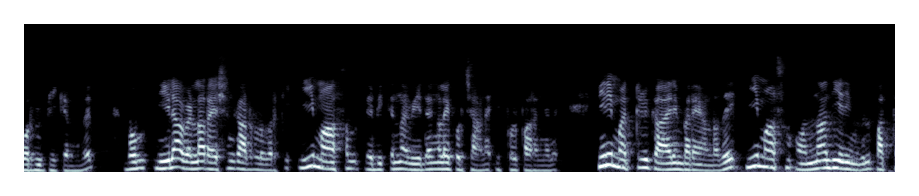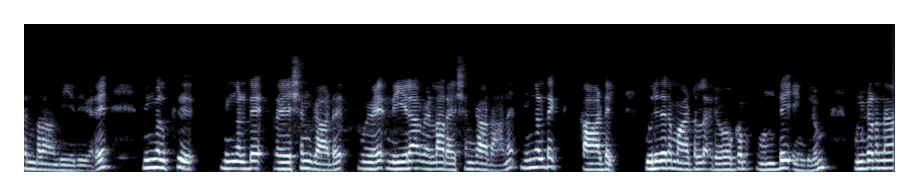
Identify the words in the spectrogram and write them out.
ഓർമ്മിപ്പിക്കുന്നത്. അപ്പം നീല വെള്ള റേഷൻ കാർഡുള്ളവർക്ക് ഈ മാസം ലഭിക്കുന്ന വിഹിതങ്ങളെ കുറിച്ചാണ് ഇപ്പോൾ പറഞ്ഞത്. ഇനി മറ്റൊരു കാര്യം പറയാനുള്ളത്. ഈ മാസം ഒന്നാം തീയതി മുതൽ പത്തൊൻപതാം തീയതി വരെ നിങ്ങൾക്ക് നിങ്ങളുടെ റേഷൻ കാർഡ് നീല വെള്ള റേഷൻ കാർഡാണ്. നിങ്ങളുടെ കാർഡിൽ ഗുരുതരമായിട്ടുള്ള രോഗം ഉണ്ട് എങ്കിലും മുൻഗണനാ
